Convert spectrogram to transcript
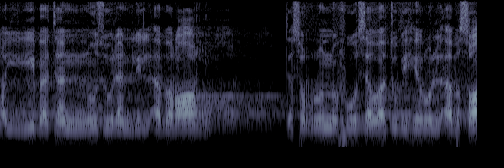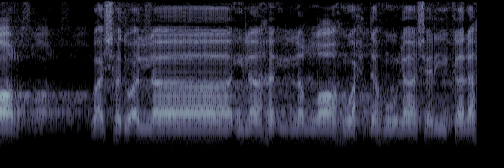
طيبة نزلا للأبرار تسر النفوس وتبهر الأبصار وأشهد أن لا إله إلا الله وحده لا شريك له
